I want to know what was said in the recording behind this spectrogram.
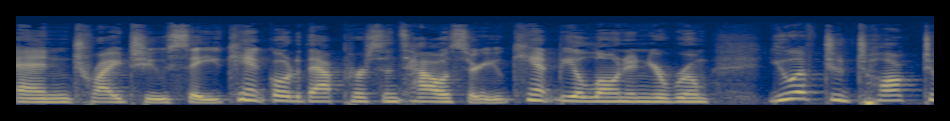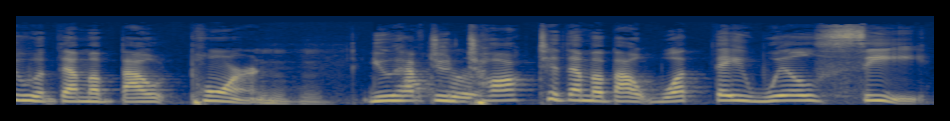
and try to say you can't go to that person's house or you can't be alone in your room. You have to talk to them about porn. Mm-hmm. You have Absolutely. to talk to them about what they will see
